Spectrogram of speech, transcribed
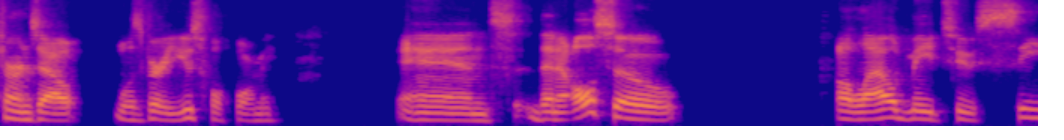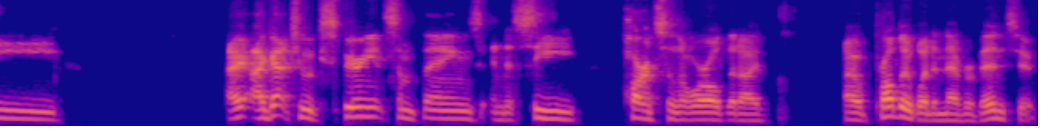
turns out was very useful for me. And then it also allowed me to see I, I got to experience some things and to see parts of the world that I I probably would have never been to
